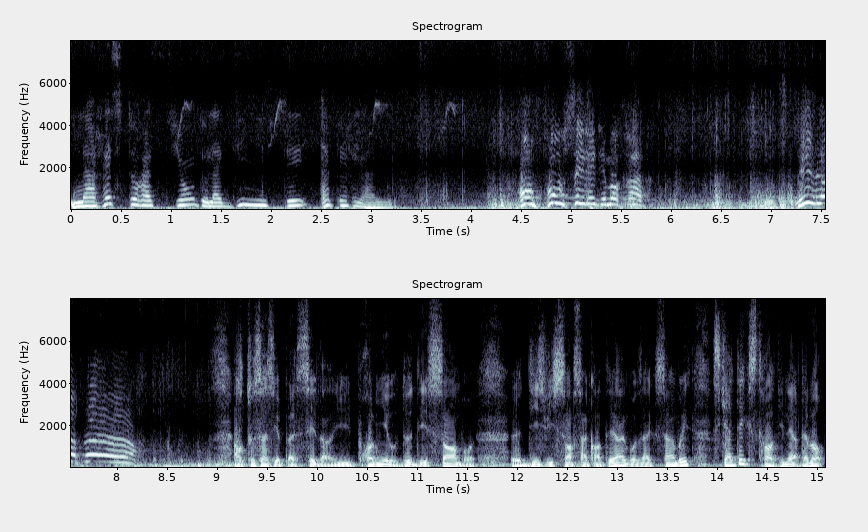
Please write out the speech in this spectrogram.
la restauration de la dignité impériale. Enfoncez les démocrates Vive la peur Alors tout ça s'est passé dans le 1er au 2 décembre euh, 1851, Gonzague-Saint-Brice. Ce qui est extraordinaire, d'abord,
